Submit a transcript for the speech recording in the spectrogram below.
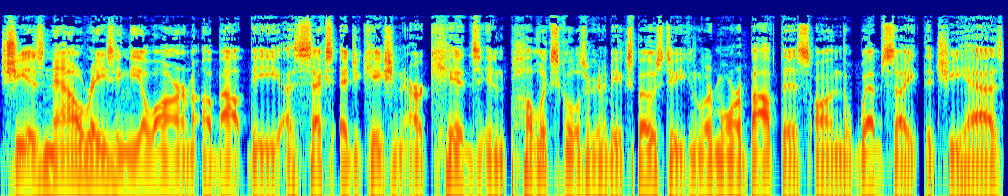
She is now raising the alarm about the uh, sex education our kids in public schools are going to be exposed to. You can learn more about this on the website that she has.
